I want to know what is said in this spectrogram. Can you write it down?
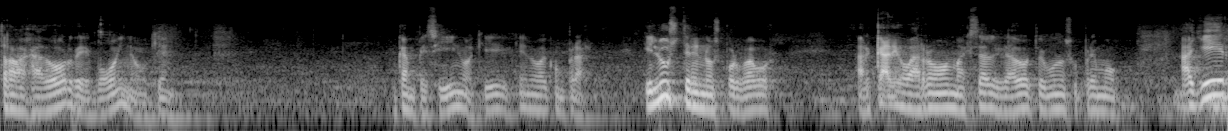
trabajador de Boina o quién? ¿Un campesino aquí? ¿Quién lo va a comprar? Ilústrenos, por favor. Arcadio Barrón, magistrado legislador, Tribunal Supremo. Ayer,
